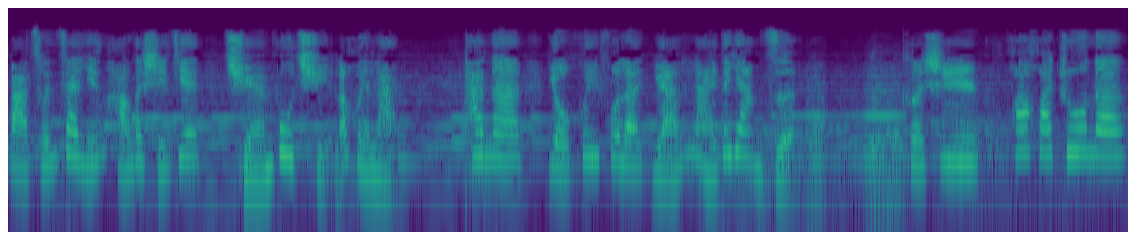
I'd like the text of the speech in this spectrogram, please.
把存在银行的时间全部取了回来。它呢又恢复了原来的样子，可是花花猪呢，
